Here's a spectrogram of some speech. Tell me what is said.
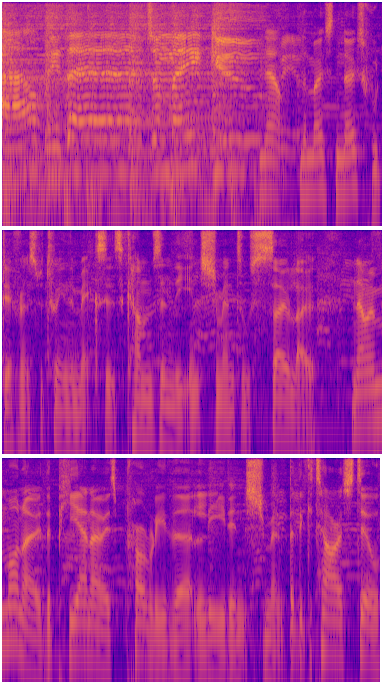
I'll be there to make you. Now, the most notable difference between the mixes comes in the instrumental solo. Now, in mono, the piano is probably the lead instrument, but the guitar is still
